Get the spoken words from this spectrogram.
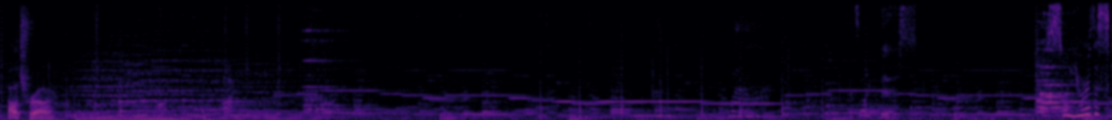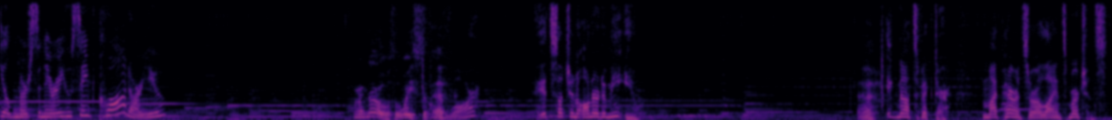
I'll try. The skilled mercenary who saved Claude, are you? I know, it's a waste of effort. You are? It's such an honor to meet you. Eh, Ignatz Victor. My parents are Alliance merchants.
